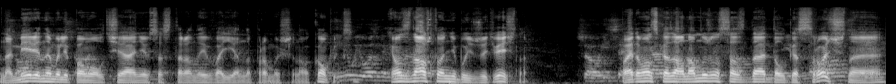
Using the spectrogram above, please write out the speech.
намеренным или по умолчанию со стороны военно-промышленного комплекса. И он знал, что он не будет жить вечно. Поэтому он сказал, нам нужно создать долгосрочное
